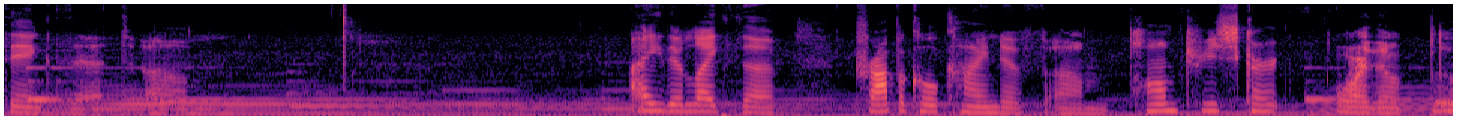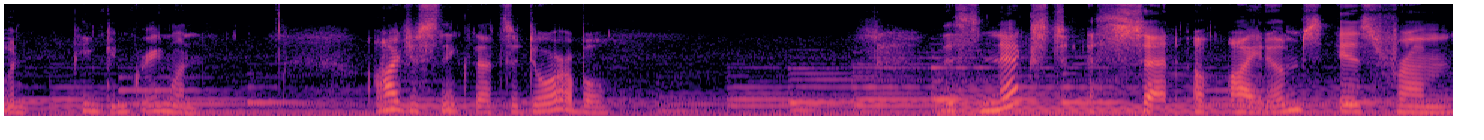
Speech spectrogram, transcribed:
think that um, I either like the tropical kind of um, palm tree skirt or the blue and pink and green one. I just think that's adorable. This next set of items is from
